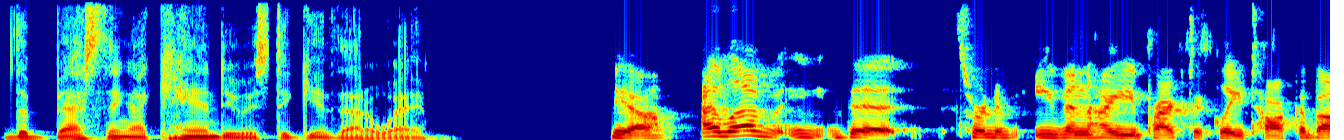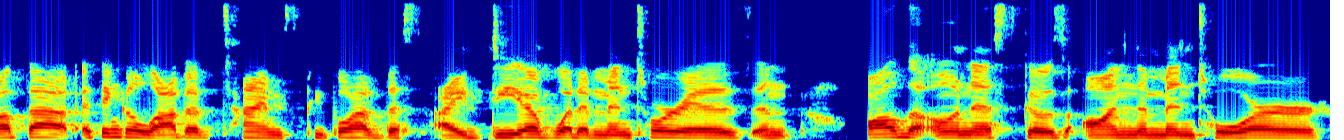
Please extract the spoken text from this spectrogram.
the best thing I can do is to give that away. Yeah. I love that sort of even how you practically talk about that. I think a lot of times people have this idea of what a mentor is and all the onus goes on the mentor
